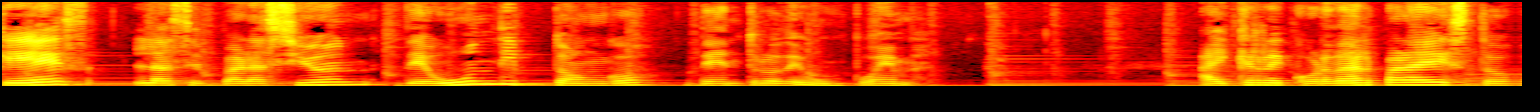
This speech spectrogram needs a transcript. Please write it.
que es la separación de un diptongo dentro de un poema. Hay que recordar para esto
